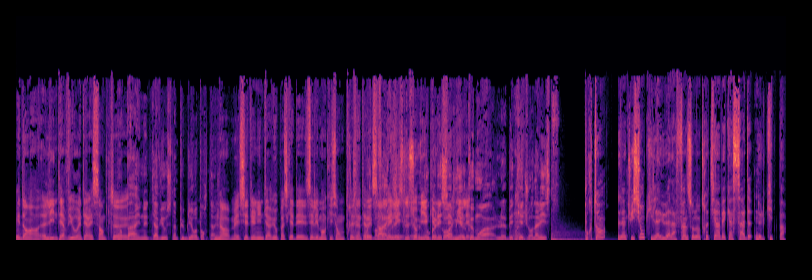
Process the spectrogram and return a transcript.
Et dans l'interview intéressante... Non, euh, pas une interview, c'est un public reportage. Non, mais c'est une interview parce qu'il y a des éléments qui sont très intéressants. Régis Le Sommier, vous connaissez mieux que moi le métier de journaliste. Pourtant, l'intuition qu'il a eue à la fin de son entretien avec Assad ne le quitte pas.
